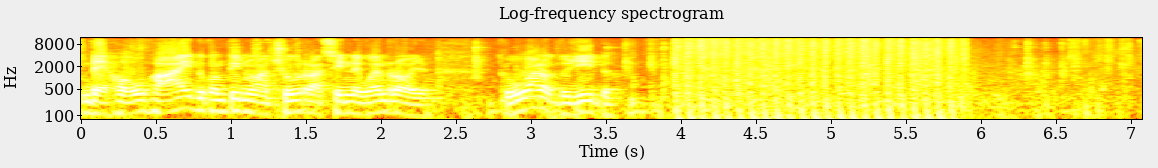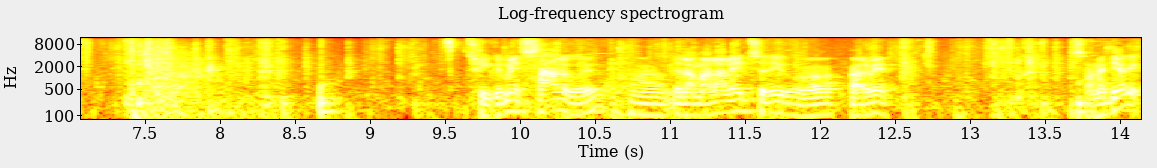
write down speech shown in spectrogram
De how high, tú continúa, churra, sin de buen rollo. Tú a lo tuyito. Sí que me salgo, ¿eh? De la mala leche, digo. A ver, ¿Se ha metido aquí?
